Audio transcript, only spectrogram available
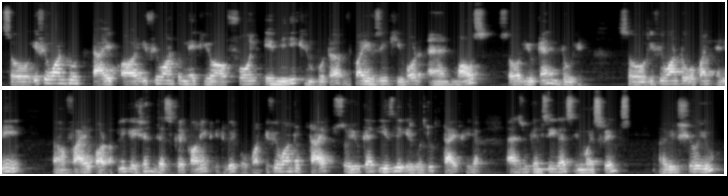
So if you want to type or if you want to make your phone a mini computer by using keyboard and mouse so you can do it. So if you want to open any uh, file or application just click on it it will open. If you want to type so you can easily able to type here. As you can see guys in my screen i will show you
